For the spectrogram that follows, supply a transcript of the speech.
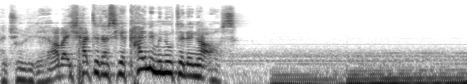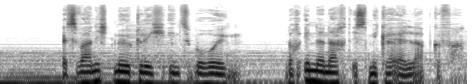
Entschuldige, aber ich halte das hier keine Minute länger aus. Es war nicht möglich, ihn zu beruhigen. Noch in der Nacht ist Michael abgefahren.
